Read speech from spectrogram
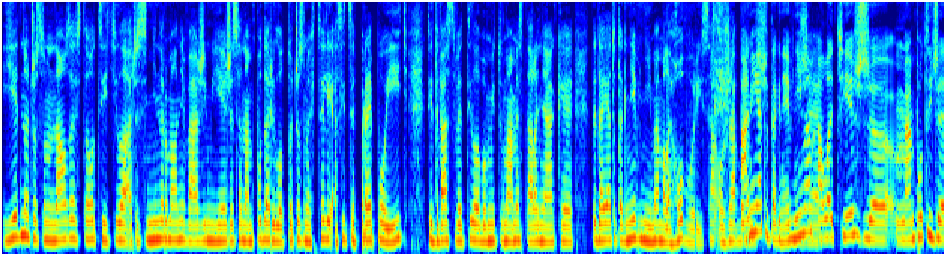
jedno, čo som naozaj z toho cítila a čo si nenormálne vážim, je, že sa nám podarilo to, čo sme chceli a síce prepojiť tie dva svety, lebo my tu máme stále nejaké, teda ja to tak nevnímam, ale hovorí sa o žabovi. Ani ja to tak nevnímam, že... ale tiež mám pocit, že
